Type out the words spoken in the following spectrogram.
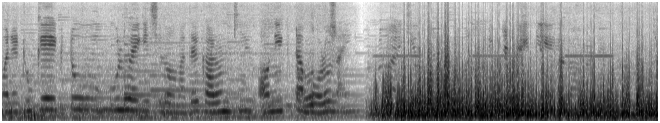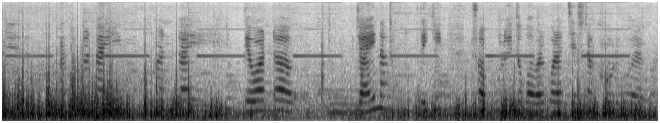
মানে ঢুকে একটু ভুল হয়ে গেছিল আমাদের, কারণ কি অনেকটা বড় লাইন। আর কি অনেকটা টাইম লেগে গেল আমাদের মানে এতটা টাইম ওখানটায় দেওয়াটা যাই না, দেখি। সবগুলোই তো কভার করার চেষ্টা করব এখন।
